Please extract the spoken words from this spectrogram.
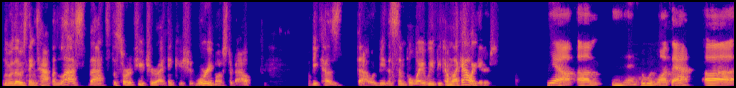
where those things happen less, that's the sort of future I think you should worry most about because that would be the simple way we become like alligators. Yeah, um, and who would want that? Uh,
